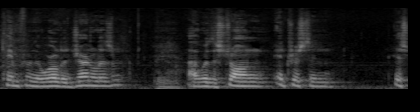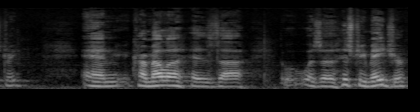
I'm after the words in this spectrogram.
came from the world of journalism uh, with a strong interest in history. And Carmela has, uh, was a history major,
